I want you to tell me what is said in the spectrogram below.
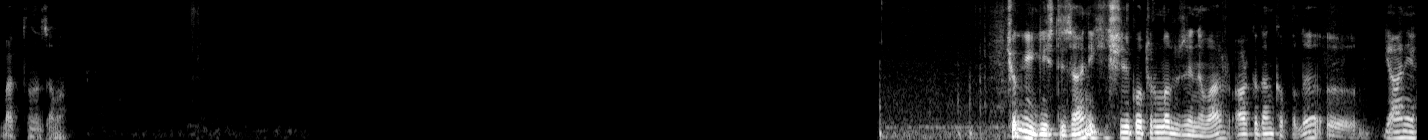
baktığınız zaman. Çok ilginç dizayn. İki kişilik oturma düzeni var. Arkadan kapalı. Ee, yani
